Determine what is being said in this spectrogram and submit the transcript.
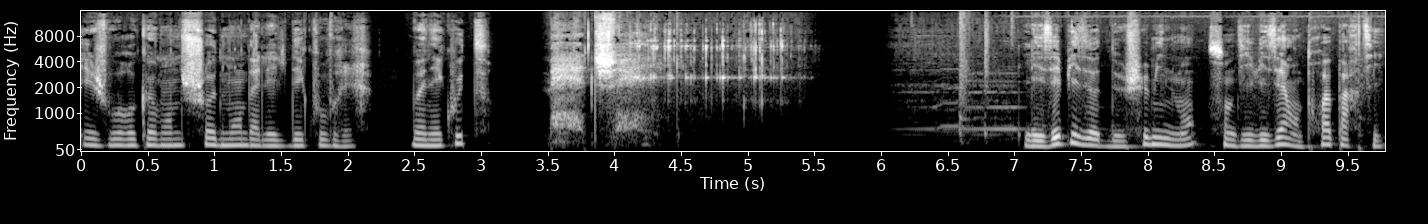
et je vous recommande chaudement d'aller le découvrir. Bonne écoute. Les épisodes de cheminement sont divisés en trois parties.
